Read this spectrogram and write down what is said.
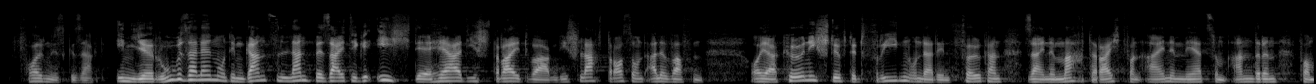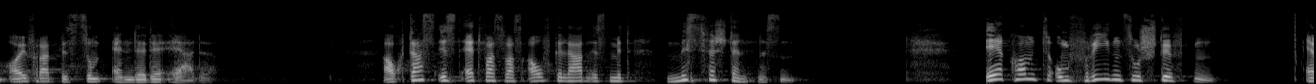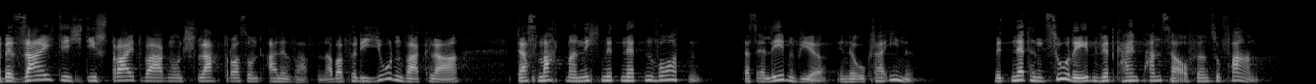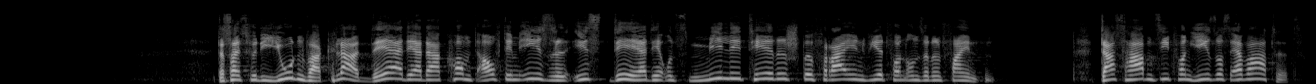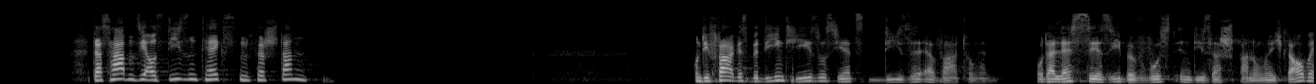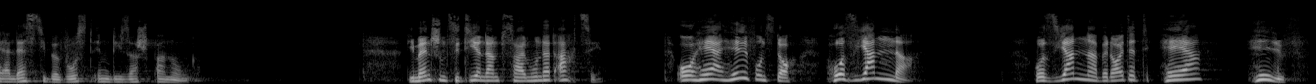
Folgendes gesagt. In Jerusalem und im ganzen Land beseitige ich, der Herr, die Streitwagen, die Schlachtrosse und alle Waffen. Euer König stiftet Frieden unter den Völkern. Seine Macht reicht von einem Meer zum anderen, vom Euphrat bis zum Ende der Erde. Auch das ist etwas, was aufgeladen ist mit Missverständnissen. Er kommt, um Frieden zu stiften. Er beseitigt die Streitwagen und Schlachtrosse und alle Waffen. Aber für die Juden war klar, das macht man nicht mit netten Worten. Das erleben wir in der Ukraine. Mit netten Zureden wird kein Panzer aufhören zu fahren. Das heißt, für die Juden war klar, der, der da kommt auf dem Esel, ist der, der uns militärisch befreien wird von unseren Feinden. Das haben sie von Jesus erwartet. Das haben sie aus diesen Texten verstanden. Und die Frage ist, bedient Jesus jetzt diese Erwartungen? Oder lässt er sie bewusst in dieser Spannung? Und ich glaube, er lässt sie bewusst in dieser Spannung. Die Menschen zitieren dann Psalm 118. O Herr, hilf uns doch. Hosianna. Hosianna bedeutet Herr, hilf.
